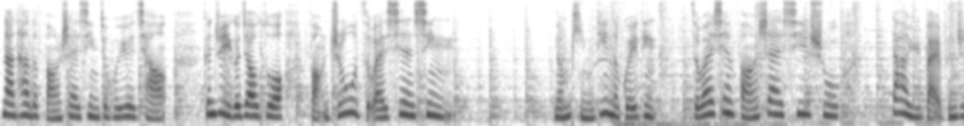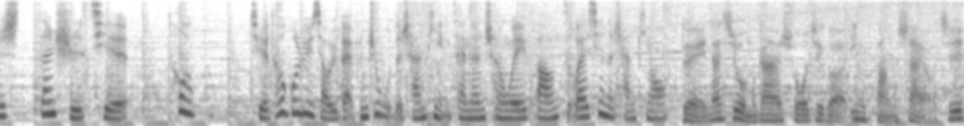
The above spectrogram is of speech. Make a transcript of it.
那它的防晒性就会越强。根据一个叫做纺织物紫外线性能评定的规定，紫外线防晒系数。大于百分之三十且透且透过率小于百分之五的产品，才能成为防紫外线的产品哦。对，那其实我们刚才说这个硬防晒哦，其实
